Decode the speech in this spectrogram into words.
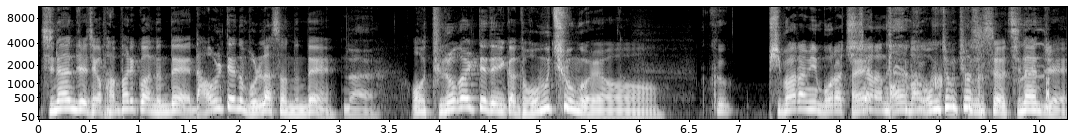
지난주에 제가 반팔 입고 왔는데 나올 때는 몰랐었는데 네. 어 들어갈 때 되니까 너무 추운 거예요. 그 비바람이 몰아치지 네, 않았나? 어, 막 엄청 추웠었어요, 지난주에.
